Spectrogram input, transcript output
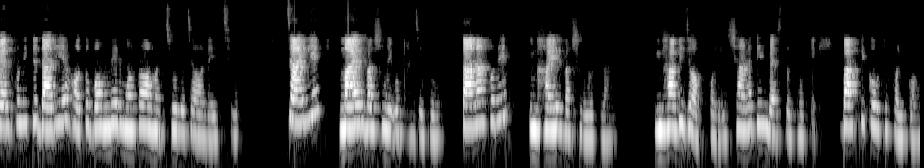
ব্যালকনিতে দাঁড়িয়ে হতবম্বের মতো আমার চলে যাওয়া দেখছে। চাইলে মায়ের বাসায় ওঠা যেত। তা না করে ভাইয়ের বাসায় উঠলাম। ভাবি জব করে সারাদিন ব্যস্ত থাকে বাড়তি কৌতূহল কম।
